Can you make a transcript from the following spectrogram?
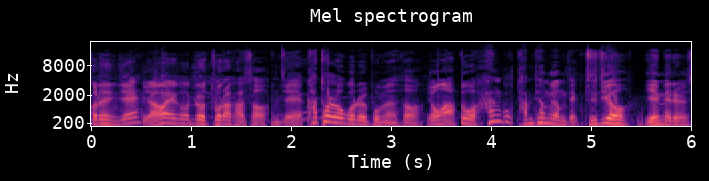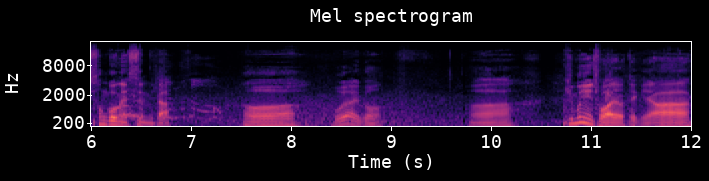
그래서 이제 영화의 거리로 돌아가서 이제 카탈로그를 보면서 영화 또 한국 단편 경쟁 드디어 예매를 성공했습니다. 어 뭐야 이거. 와 기분이 좋아요 되게. 아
